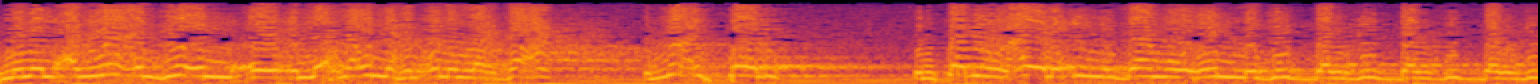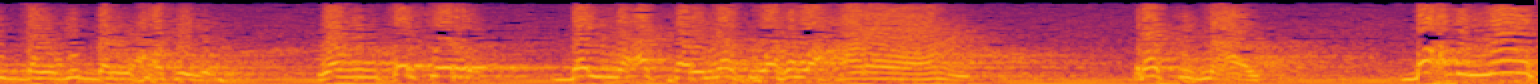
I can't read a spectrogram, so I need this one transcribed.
من الأنواع اللي إحنا قلنا هنقول الأربعة. النوع الثالث انتبهوا معايا لأن ده مهم جدا جدا جدا جدا جدا وخطير. ومنتشر بين أكثر الناس وهو حرام. ركز معايا. بعض الناس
